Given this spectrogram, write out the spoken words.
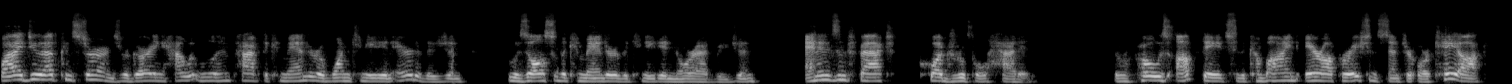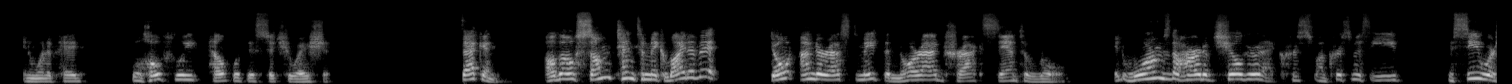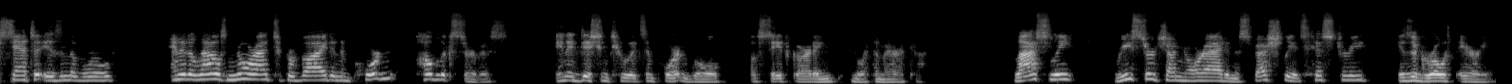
But I do have concerns regarding how it will impact the commander of one Canadian Air Division, who is also the commander of the Canadian NORAD region, and is in fact quadruple hatted. The proposed updates to the Combined Air Operations Center, or CAOC, in Winnipeg will hopefully help with this situation. Second, although some tend to make light of it, don't underestimate the NORAD track Santa role. It warms the heart of children on Christmas Eve to see where Santa is in the world, and it allows NORAD to provide an important public service in addition to its important role of safeguarding North America. Lastly, research on NORAD and especially its history is a growth area.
